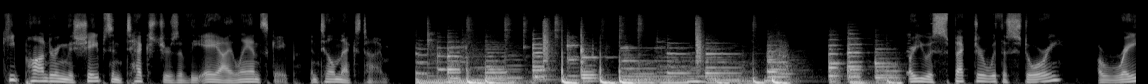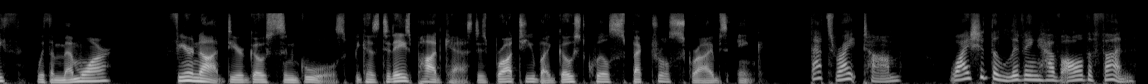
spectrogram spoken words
Keep pondering the shapes and textures of the AI landscape. Until next time. Are you a specter with a story? A wraith with a memoir? Fear not, dear ghosts and ghouls, because today's podcast is brought to you by Ghost Quill Spectral Scribes, Inc. That's right, Tom. Why should the living have all the fun?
